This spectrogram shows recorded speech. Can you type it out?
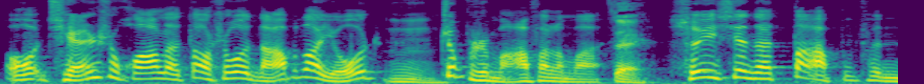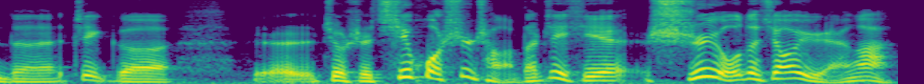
哦，钱是花了，到时候拿不到油，嗯，这不是麻烦了吗？对。所以现在大部分的这个呃，就是期货市场的这些石油的交易员啊，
